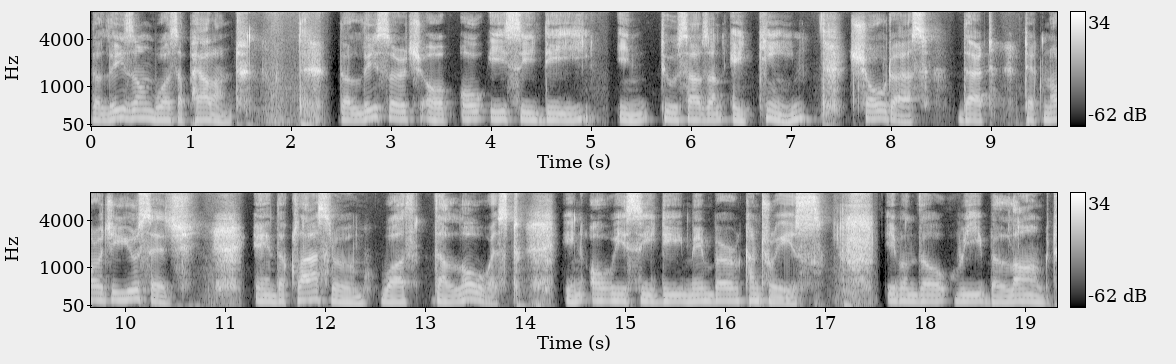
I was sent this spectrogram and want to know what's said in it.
The reason was apparent. The research of OECD in 2018 showed us that technology usage in the classroom was the lowest in OECD member countries, even though we belonged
